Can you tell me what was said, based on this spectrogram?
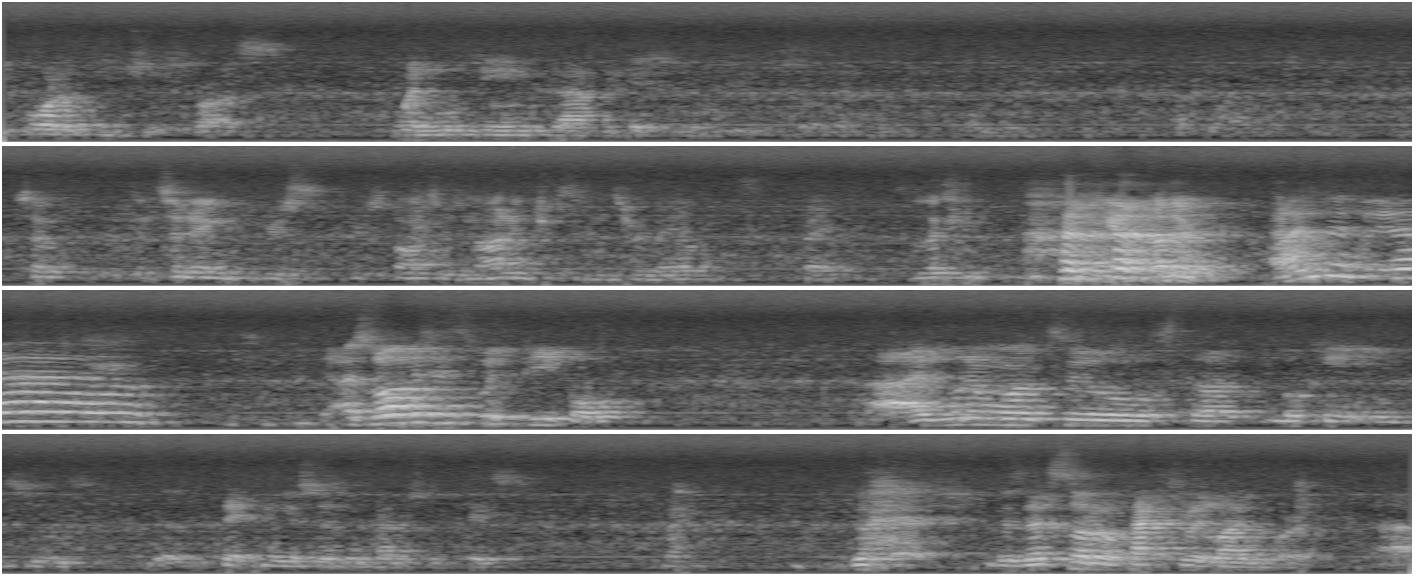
important features for us when looking into the application so that we can apply. So considering your, your sponsor is not interested in surveillance, right? Looking, looking at other, And then, yeah, as long as it's with people, I wouldn't want to start looking into detecting a certain kind of suitcase. because that's sort of factory line work. Uh,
